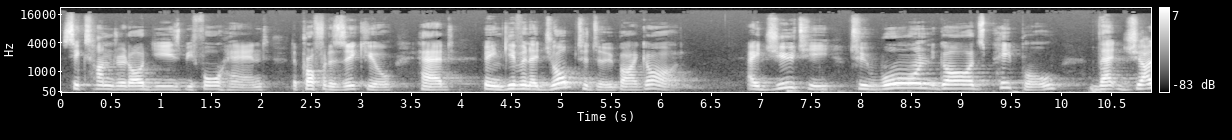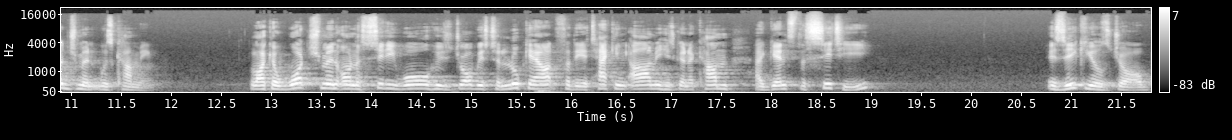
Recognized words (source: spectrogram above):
600 odd years beforehand, the prophet Ezekiel had been given a job to do by God, a duty to warn God's people that judgment was coming. Like a watchman on a city wall whose job is to look out for the attacking army who's going to come against the city, Ezekiel's job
